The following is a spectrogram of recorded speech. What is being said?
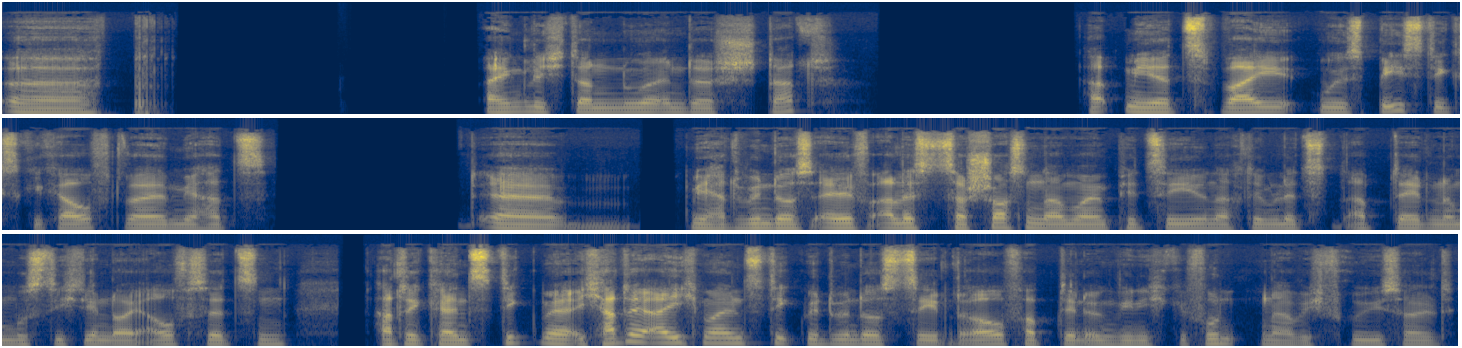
äh, eigentlich dann nur in der Stadt habe mir zwei USB-Sticks gekauft, weil mir hat's äh, mir hat Windows 11 alles zerschossen an meinem PC nach dem letzten Update und dann musste ich den neu aufsetzen. Hatte keinen Stick mehr. Ich hatte eigentlich mal einen Stick mit Windows 10 drauf, habe den irgendwie nicht gefunden. Habe ich früh halt,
